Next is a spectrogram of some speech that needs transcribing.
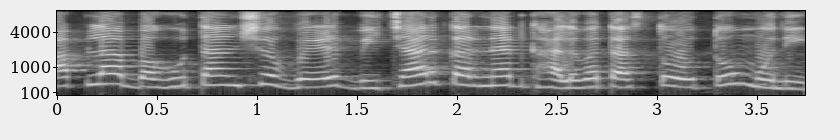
आपला बहुतांश वेळ विचार करण्यात घालवत असतो तो मुनी.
